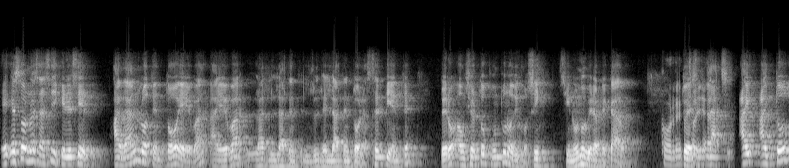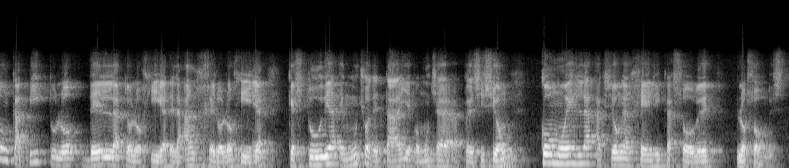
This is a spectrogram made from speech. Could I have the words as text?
E, eso no es así, quiere decir, Adán lo tentó Eva, a Eva la, tentó la serpiente, pero a un cierto punto uno dijo sí, si no, no hubiera pecado. Correcto. Entonces, hay, hay todo un capítulo de la teología, de la angelología, que estudia en mucho detalle, con mucha precisión, cómo es la acción angélica sobre los hombres.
